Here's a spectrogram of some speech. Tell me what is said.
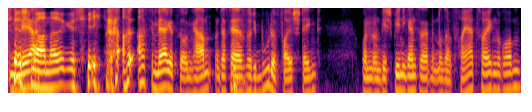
dem Meer, aus dem Meer gezogen haben und dass er so die Bude voll stinkt. Und, und wir spielen die ganze Zeit mit unseren Feuerzeugen rum,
